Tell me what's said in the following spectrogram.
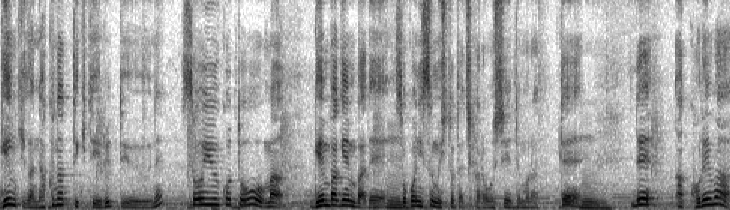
元気がなくなってきているっていうねそういうことを、まあ、現場現場でそこに住む人たちから教えてもらって、であこれは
